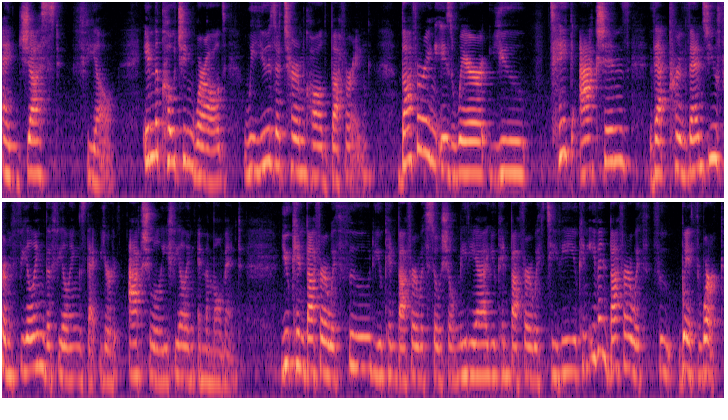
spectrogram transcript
and just feel. In the coaching world, we use a term called buffering. Buffering is where you take actions that prevent you from feeling the feelings that you're actually feeling in the moment. You can buffer with food, you can buffer with social media, you can buffer with TV, you can even buffer with food with work.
